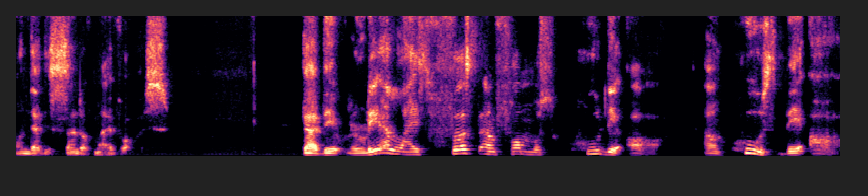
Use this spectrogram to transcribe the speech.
under the sound of my voice. That they realize first and foremost who they are and whose they are.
